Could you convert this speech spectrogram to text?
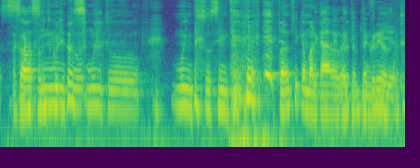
só assim muito muito, muito, muito sucinto. Pronto, fica marcado. Agora daqui estou muito 15 curioso.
